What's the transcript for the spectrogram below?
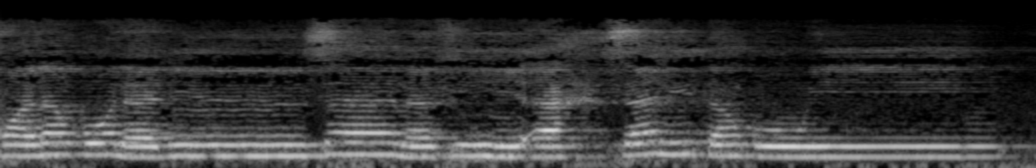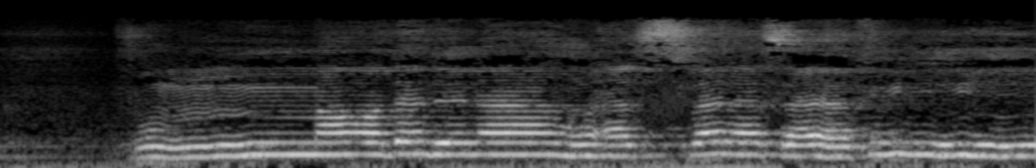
خلقنا الإنسان في أحسن تقويم. ثم رددناه أسفل سافلين.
